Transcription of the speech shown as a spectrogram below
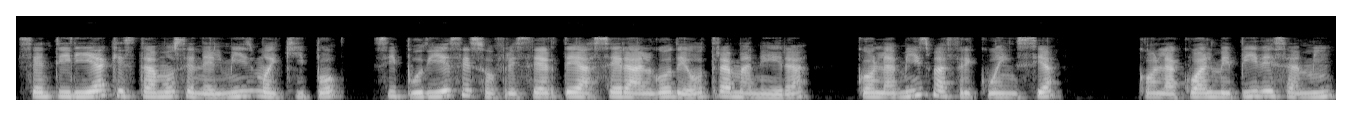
Sentiría que estamos en el mismo equipo si pudieses ofrecerte hacer algo de otra manera, con la misma frecuencia con la cual me pides a mí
